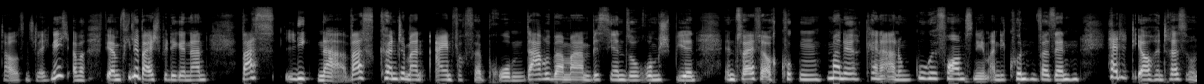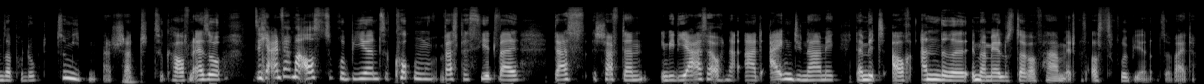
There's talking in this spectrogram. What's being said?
tausend vielleicht nicht, aber wir haben viele Beispiele genannt. Was liegt nah? Was könnte man einfach verproben? Darüber mal ein bisschen so rumspielen. Im Zweifel auch gucken, meine, keine Ahnung, Google Forms nehmen, an die Kunden versenden. Hättet ihr auch Interesse, unser Produkt zu mieten, anstatt zu kaufen? Also sich einfach mal auszuprobieren, zu gucken, was passiert, weil das schafft dann im Idealfall auch eine Art Eigendynamik, damit auch andere immer mehr Lust darauf haben, etwas auszuprobieren und so weiter.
